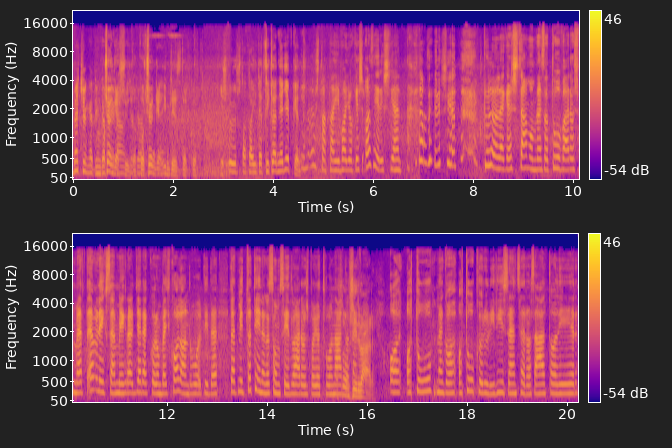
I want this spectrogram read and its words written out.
Becsöngetünk a Csöngessünk akkor, csönge, intézd akkor. És őstatai tetszik lenni egyébként? Én őstatai vagyok, és azért is ilyen, azért is ilyen különleges számomra ez a tóváros, mert emlékszem még rá, hogy gyerekkoromban egy kaland volt ide, tehát mint a tényleg a szomszédvárosba jött volna A át az szomszédvár. ember. A, a tó, meg a, a tó körüli vízrendszer az által ér,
